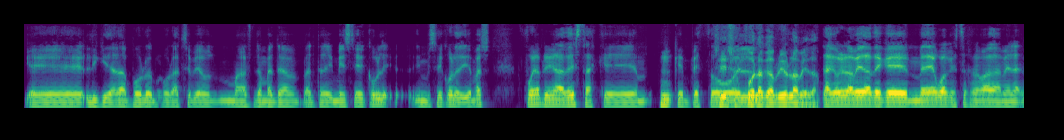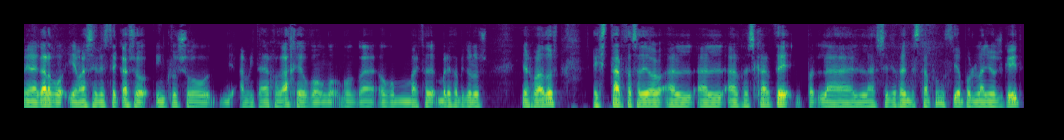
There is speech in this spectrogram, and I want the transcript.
eh, liquidada por, por HBO más de una manera manera misericordia, misericordia. Y además fue la primera de estas que, que empezó Sí, eso el- fue la que abrió la veda. la que abrió la veda de que me da igual que esté renovada, me la, me la cargo. Y además, en este caso, incluso a mitad de rodaje o con, con- con- o con bast- varios capítulos ya rodados, Starz ha salido al, rescate. La, la serie realmente está producida por Lionsgate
